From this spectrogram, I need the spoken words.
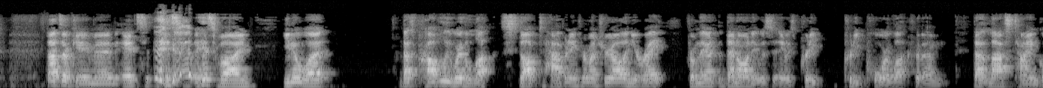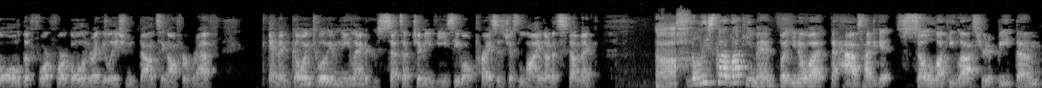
that's okay, man. It's it's it's fine. You know what? That's probably where the luck stopped happening for Montreal. And you're right. From there, then on, it was it was pretty pretty poor luck for them. That last tying goal, the four four goal in regulation, bouncing off a ref, and then going to William Nylander, who sets up Jimmy Vesey while Price is just lying on his stomach. Uh, the Leafs got lucky, man. But you know what? The Habs had to get so lucky last year to beat them.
